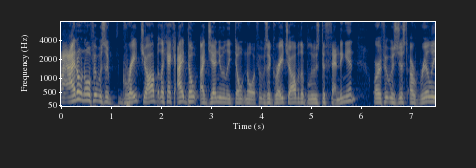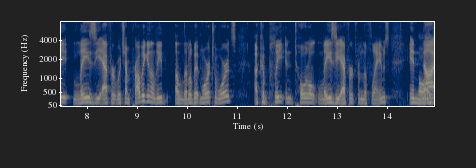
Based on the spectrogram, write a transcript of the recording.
I, don't know if it was a great job, but like I, I don't, I genuinely don't know if it was a great job of the Blues defending it, or if it was just a really lazy effort, which I'm probably going to lead a little bit more towards a complete and total lazy effort from the Flames in Oh, not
